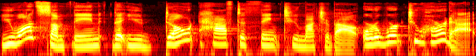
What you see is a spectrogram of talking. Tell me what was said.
You want something that you don't have to think too much about or to work too hard at.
